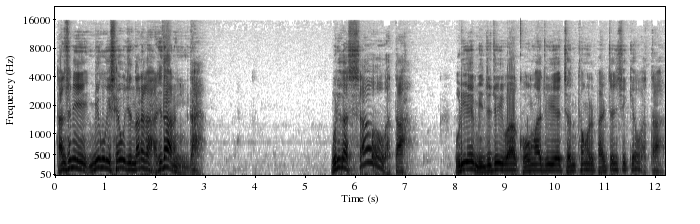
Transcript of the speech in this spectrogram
단순히 미국이 세워진 나라가 아니다 하는 겁니다. 우리가 싸워왔다. 우리의 민주주의와 공화주의의 전통을 발전시켜 왔다.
